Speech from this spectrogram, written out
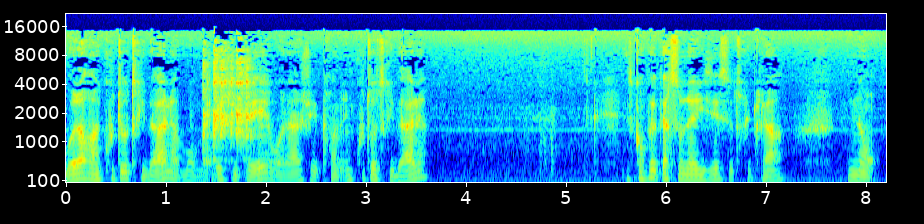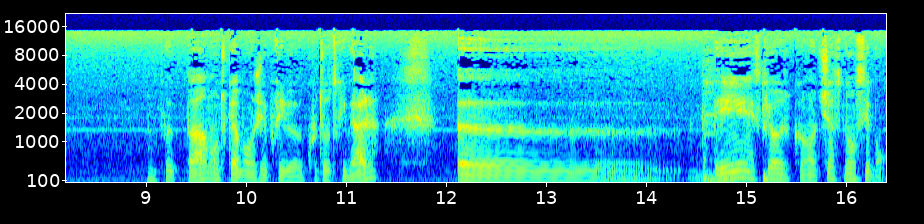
ou alors un couteau tribal. Bon, bah, équipé, voilà, je vais prendre un couteau tribal. Est-ce qu'on peut personnaliser ce truc-là? Non, on peut pas. En tout cas, bon, j'ai pris le couteau tribal. Euh... B, est-ce qu'il y a encore autre chose? Non, c'est bon.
